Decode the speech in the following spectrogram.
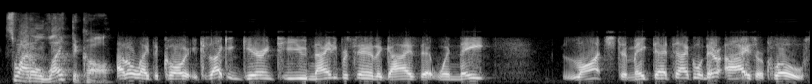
That's why I don't like the call. I don't like the call because I can guarantee you 90% of the guys that when they launch to make that tackle, their eyes are closed.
